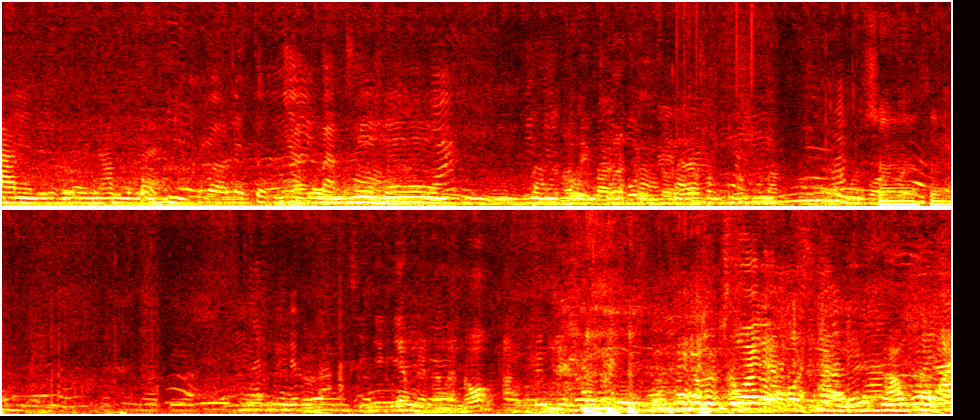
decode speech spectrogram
าญเลยนำเลยบ่เลยตกยากบางนี่แห้งใช่ใช่ สิ่งเงียบๆในขนาดเนาะช่วยแหละพอสิงานเอาผู้ใหม่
